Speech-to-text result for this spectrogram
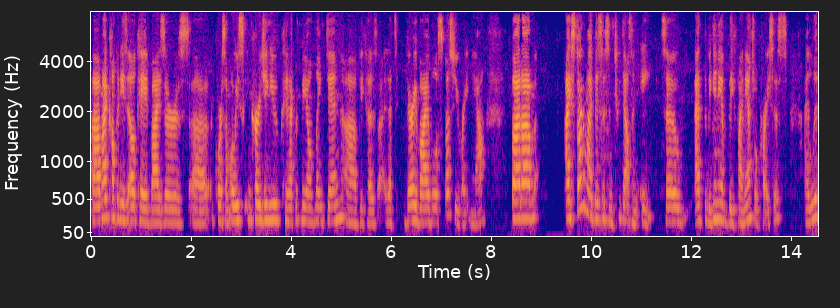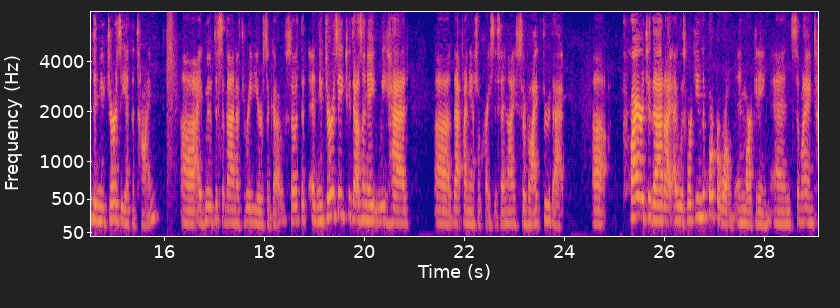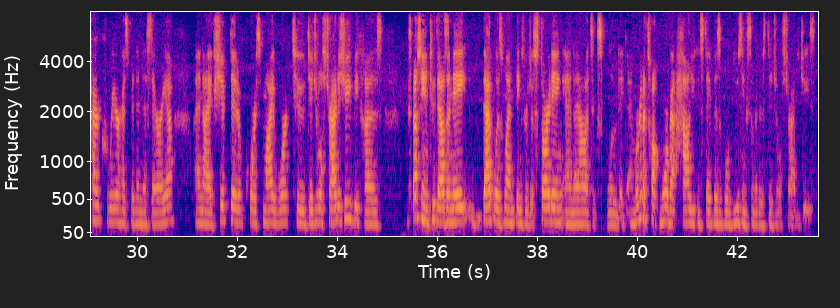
Uh, my company is Elkay Advisors. Uh, of course, I'm always encouraging you connect with me on LinkedIn uh, because that's very viable, especially right now. But um, I started my business in 2008. So at the beginning of the financial crisis, I lived in New Jersey at the time. Uh, I moved to Savannah three years ago. So at, the, New Jersey, 2008, we had uh, that financial crisis, and I survived through that. Uh, prior to that, I, I, was working in the corporate world in marketing, and so my entire career has been in this area. And I've shifted, of course, my work to digital strategy because, especially in 2008, that was when things were just starting, and now it's exploded. And we're going to talk more about how you can stay visible using some of those digital strategies.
